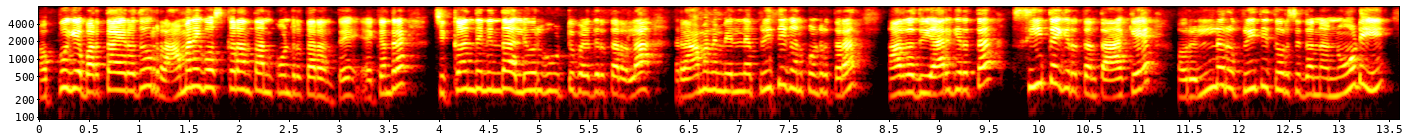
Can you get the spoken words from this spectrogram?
ಅಪ್ಪುಗೆ ಬರ್ತಾ ಇರೋದು ರಾಮನಿಗೋಸ್ಕರ ಅಂತ ಅನ್ಕೊಂಡಿರ್ತಾರಂತೆ. ಯಾಕಂದ್ರೆ ಚಿಕ್ಕಂದಿನಿಂದ ಅಲ್ಲಿವರೆಗೂ ಹುಟ್ಟು ಬೆಳೆದಿರ್ತಾರಲ್ಲ, ರಾಮನ ಮೇಲಿನ ಪ್ರೀತಿಗೆ ಅನ್ಕೊಂಡಿರ್ತಾರ. ಆದ್ರೆ ಅದು ಯಾರಿಗಿರುತ್ತ? ಸೀತೆಗಿರುತ್ತಂತ. ಆಕೆ ಅವರೆಲ್ಲರೂ ಪ್ರೀತಿ ತೋರಿಸಿದನ್ನ ನೋಡಿ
